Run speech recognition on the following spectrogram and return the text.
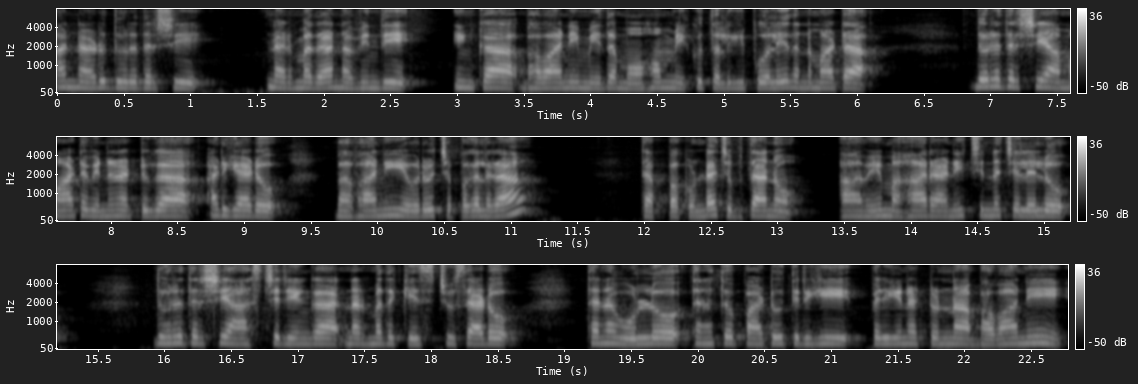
అన్నాడు దూరదర్శి. నర్మద నవ్వింది. ఇంకా భవానీ మీద మోహం మీకు తొలగిపోలేదన్నమాట. దూరదర్శి ఆ మాట విననట్టుగా అడిగాడు. భవానీ ఎవరో చెప్పగలరా? తప్పకుండా చెబుతాను. ఆమె మహారాణి చిన్న చెల్లెలు. దూరదర్శి ఆశ్చర్యంగా నర్మద కేసి చూశాడు. తన ఊళ్ళో తనతో పాటు తిరిగి పెరిగినట్టున్న భవానీ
